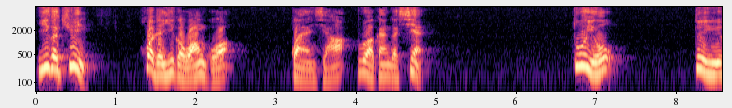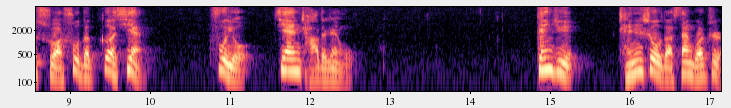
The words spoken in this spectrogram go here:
一个郡或者一个王国管辖若干个县，督邮对于所属的各县负有监察的任务。根据陈寿的《三国志》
